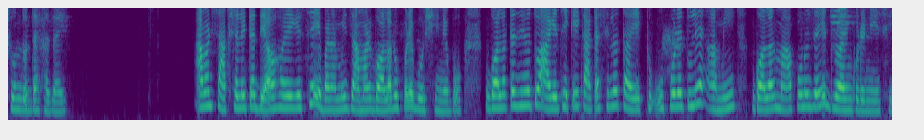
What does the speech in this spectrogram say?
সুন্দর দেখা যায়। আমার চাপ সেলাইটা দেওয়া হয়ে গেছে, এবার আমি জামার গলার উপরে বসিয়ে নেব। গলাটা যেহেতু আগে থেকেই কাটা ছিল, তাই একটু উপরে তুলে আমি গলার মাপ অনুযায়ী ড্রয়িং করে নিয়েছি।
